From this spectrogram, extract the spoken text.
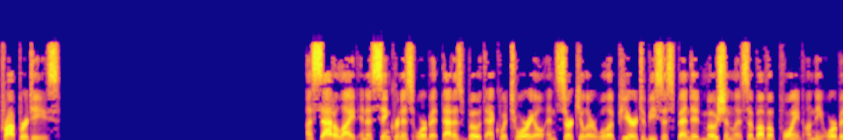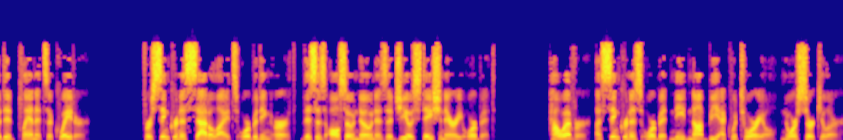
Properties A satellite in a synchronous orbit that is both equatorial and circular will appear to be suspended motionless above a point on the orbited planet's equator. For synchronous satellites orbiting Earth, this is also known as a geostationary orbit. However, a synchronous orbit need not be equatorial, nor circular.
